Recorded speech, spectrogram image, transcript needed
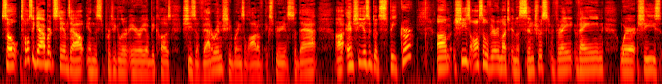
So Tulsi Gabbard stands out in this particular area because she's a veteran. She brings a lot of experience to that, uh, and she is a good speaker. Um, she's also very much in the centrist vein, where she's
